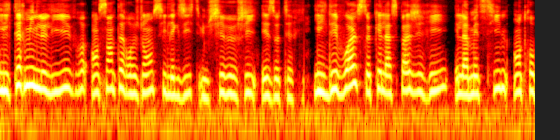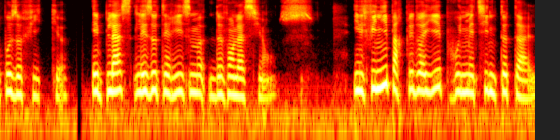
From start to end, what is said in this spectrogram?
Il termine le livre en s'interrogeant s'il existe une chirurgie ésotérique. Il dévoile ce qu'est la spagyrie et la médecine anthroposophique et place l'ésotérisme devant la science. Il finit par plaidoyer pour une médecine totale,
